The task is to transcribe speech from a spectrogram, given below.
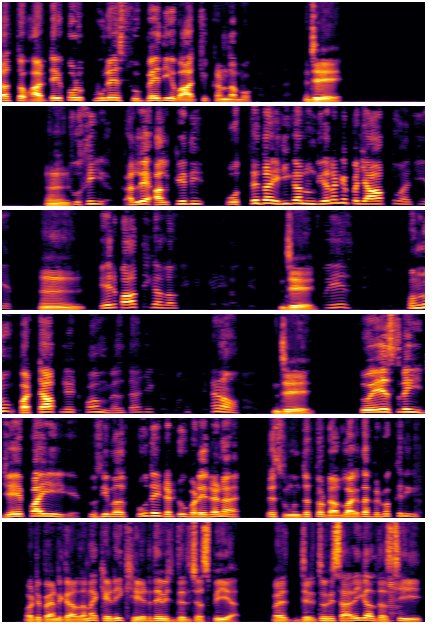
ਤਾਂ ਤੁਹਾਡੇ ਕੋਲ ਪੂਰੇ ਸੂਬੇ ਦੀ ਆਵਾਜ਼ ਚੁੱਕਣ ਦਾ ਮੌਕਾ ਮਿਲਦਾ। ਜੀ। ਹੂੰ। ਤੁਸੀਂ ਇਕੱਲੇ ਹਲਕੇ ਦੀ ਉੱਥੇ ਤਾਂ ਇਹੀ ਗੱਲ ਹੁੰਦੀ ਹੈ ਨਾ ਕਿ ਪੰਜਾਬ ਤੋਂ ਹੈ ਜੀ। ਹੂੰ। ਫਿਰ ਬਾਅਦ ਦੀ ਗੱਲ ਆਉਂਦੀ ਹੈ ਕਿ ਕਿਹੜੇ ਹਲਕੇ ਤੋਂ? ਜੀ। ਤੁਹਾਨੂੰ ਵੱਡਾ ਪਲੇਟਫਾਰਮ ਮਿਲਦਾ ਜੇਕਰ ਤੁਹਾਨੂੰ ਖੇਡਣਾ ਆਉਂਦਾ ਹੋਵੇ। ਜੀ। ਸੋ ਇਸ ਲਈ ਜੇ ਭਾਈ ਤੁਸੀਂ ਮਤਲਬ ਖੁਦੇ ਡੱਡੂ ਬੜੇ ਰਹਿਣਾ ਤੇ ਸਮੁੰਦਰ ਤੋਂ ਡਰ ਲੱਗਦਾ ਫਿਰ ਵੱਖਰੀ। ਉਹ ਡਿਪੈਂਡ ਕਰਦਾ ਨਾ ਕਿਹੜੀ ਖੇਡ ਦੇ ਵਿੱਚ ਦਿਲਚਸਪੀ ਆ। ਜਿਹੜੀ ਤੁਸੀਂ ਸਾਰੀ ਗੱਲ ਦੱਸੀ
